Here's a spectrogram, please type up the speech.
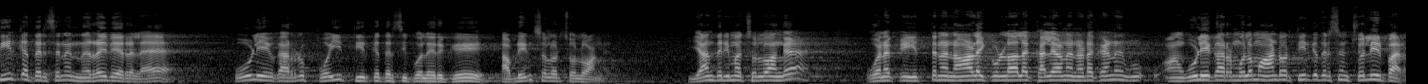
தீர்க்க தரிசனம் நிறைவேறலை. ஊழியக்காரர் தீர்க்க தீர்க்கதரிசி போல இருக்குது அப்படின்னு சொல்ல சொல்லுவாங்க. ஏன் தெரியுமா சொல்லுவாங்க? உனக்கு இத்தனை நாளைக்குள்ளால கல்யாணம் நடக்கன்னு ஊழியக்காரர் மூலமாக ஆண்டவர் தீர்க்க தரிசனம் சொல்லியிருப்பார்.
